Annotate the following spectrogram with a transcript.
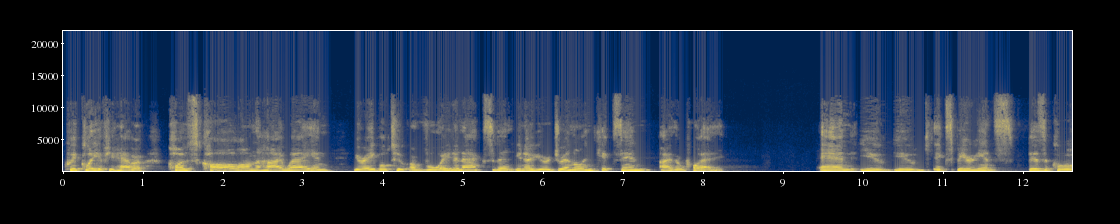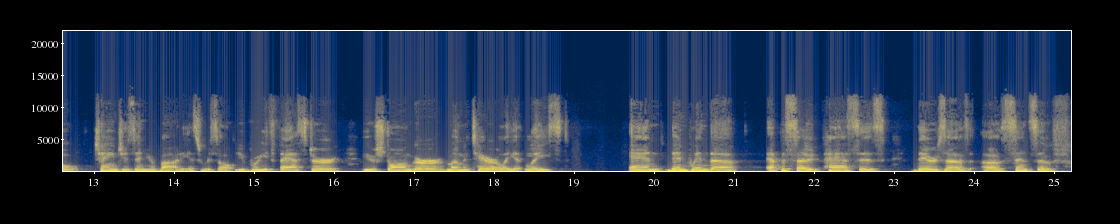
quickly, if you have a close call on the highway and you're able to avoid an accident. You know, your adrenaline kicks in either way. And you, you experience physical changes in your body as a result. You breathe faster, you're stronger momentarily at least. And then when the episode passes, there's a, a sense of,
